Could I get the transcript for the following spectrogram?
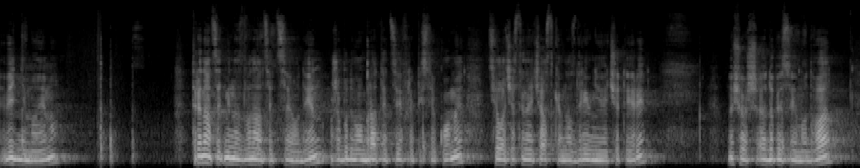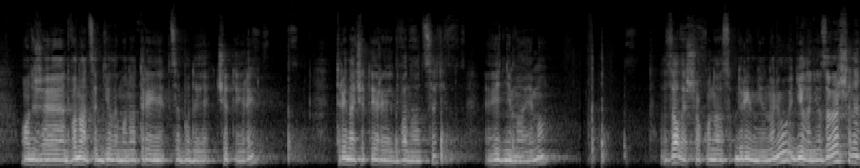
Віднімаємо. 13 мінус 12 це 1. Вже будемо брати цифри після коми. Ціла частина частки у нас дорівнює 4. Ну що ж, дописуємо 2. Отже, 12 ділимо на 3, це буде 4. 3 на 4 12. Віднімаємо. Залишок у нас дорівнює 0. Ділення завершене.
